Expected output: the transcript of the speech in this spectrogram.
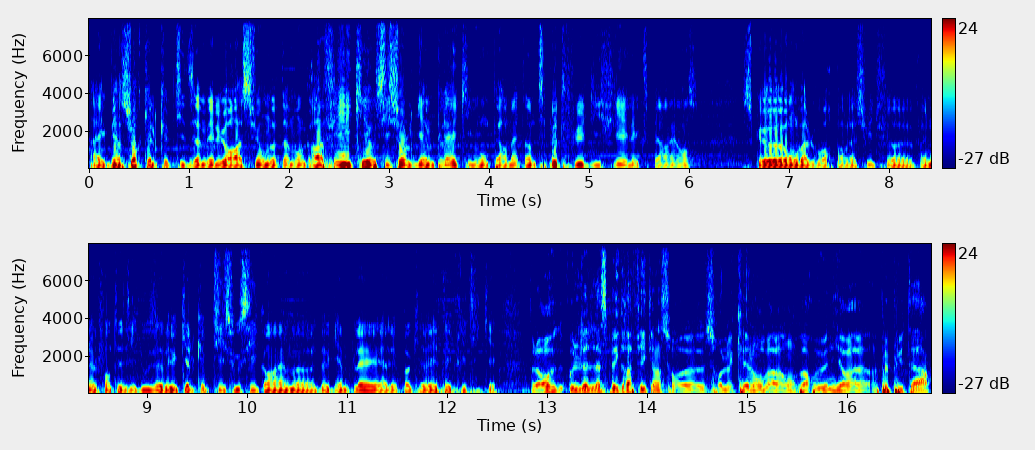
avec bien sûr quelques petites améliorations, notamment graphiques, et aussi sur le gameplay, qui vont permettre un petit peu de fluidifier l'expérience. Parce que on va le voir par la suite, euh, Final Fantasy XII avait eu quelques petits soucis quand même euh, de gameplay et à l'époque avait été critiqué. Alors au- au-delà de l'aspect graphique hein, sur, euh, sur lequel on va, on va revenir un peu plus tard,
